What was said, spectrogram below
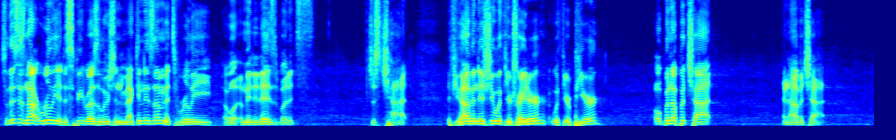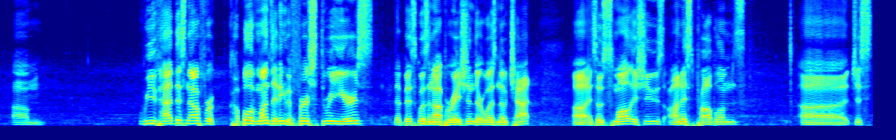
So this is not really a dispute resolution mechanism. It's really, well, I mean, it is, but it's just chat. If you have an issue with your trader, with your peer, open up a chat and have a chat. Um, we've had this now for a couple of months. I think the first three years that Bisq was in operation, there was no chat. Uh, and so small issues, honest problems, uh, just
